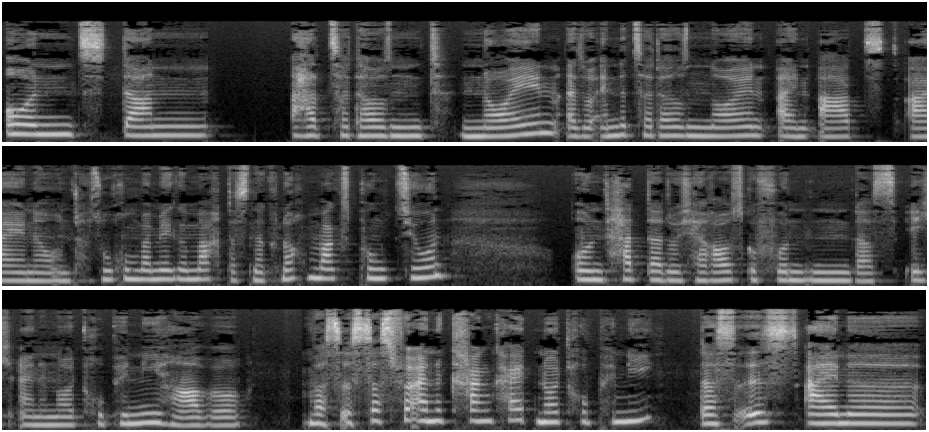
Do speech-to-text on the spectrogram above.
Und dann hat 2009, also Ende 2009, ein Arzt eine Untersuchung bei mir gemacht, das ist eine Knochenmarkspunktion und hat dadurch herausgefunden, dass ich eine Neutropenie habe. Was ist das für eine Krankheit, Neutropenie? Das ist eine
